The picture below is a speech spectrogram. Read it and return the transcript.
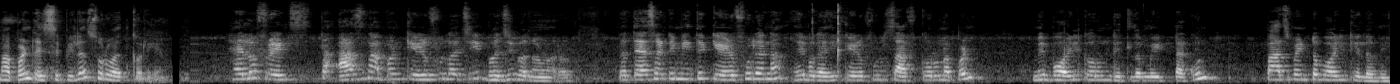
मग आपण रेसिपीला सुरुवात करूया. हॅलो फ्रेंड्स तर आज ना आपण केळफुलाची भजी बनवणार आहोत. तर त्यासाठी मी इथे केळफूल आहे ना हे बघा ही केळफूल साफ करून आपण मी बॉईल करून घेतलं मीठ टाकून. पाच मिनटं बॉईल केलं मी.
